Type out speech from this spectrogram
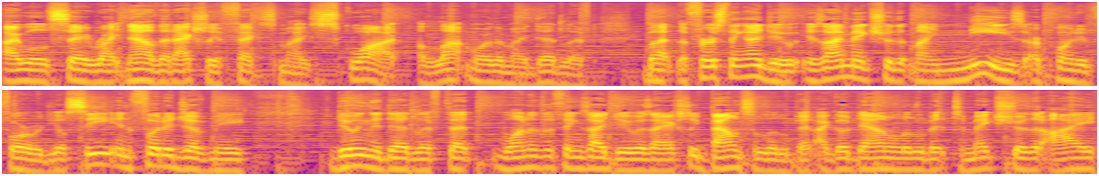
I will say right now that actually affects my squat a lot more than my deadlift. But the first thing I do is I make sure that my knees are pointed forward. You'll see in footage of me doing the deadlift that one of the things I do is I actually bounce a little bit. I go down a little bit to make sure that I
